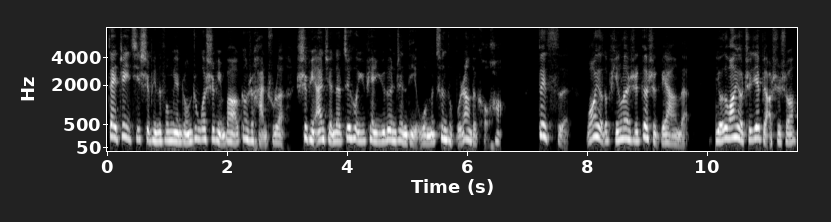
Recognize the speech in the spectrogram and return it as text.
在这一期视频的封面中，中国食品报更是喊出了“食品安全的最后一片舆论阵地，我们寸土不让”的口号。对此，网友的评论是各式各样的。有的网友直接表示说：“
